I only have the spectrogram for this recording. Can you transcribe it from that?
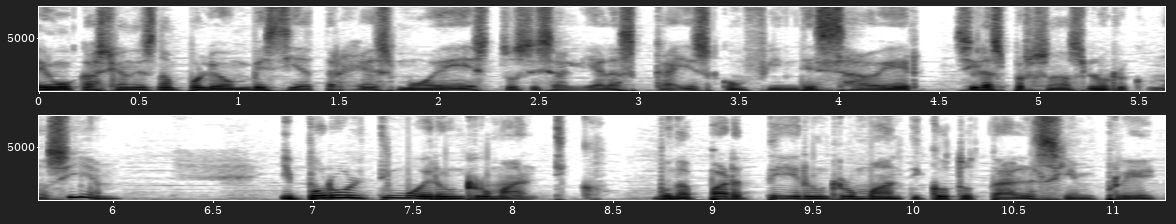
En ocasiones Napoleón vestía trajes modestos y salía a las calles con fin de saber si las personas lo reconocían. Y por último era un romántico. Bonaparte era un romántico total, siempre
